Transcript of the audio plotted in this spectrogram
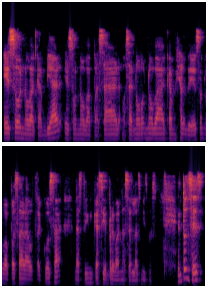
Eso no va a cambiar, eso no va a pasar, o sea, no, no va a cambiar de eso, no va a pasar a otra cosa, las técnicas siempre van a ser las mismas. Entonces,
